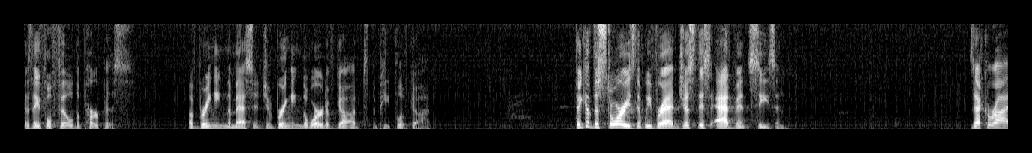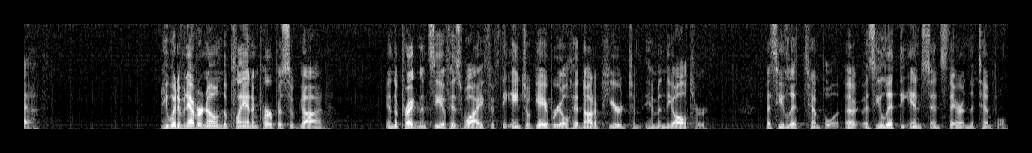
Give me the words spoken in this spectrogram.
As they fulfill the purpose of bringing the message, of bringing the word of God to the people of God. Think of the stories that we've read just this Advent season. Zechariah. He would have never known the plan and purpose of God in the pregnancy of his wife if the angel Gabriel had not appeared to him in the altar as he lit temple uh, as he lit the incense there in the temple.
